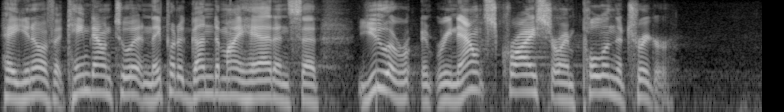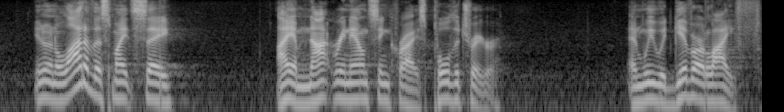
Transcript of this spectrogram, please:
hey, you know, if it came down to it and they put a gun to my head and said, you uh, renounce Christ or I'm pulling the trigger. You know, and a lot of us might say, I am not renouncing Christ, pull the trigger. And we would give our life.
